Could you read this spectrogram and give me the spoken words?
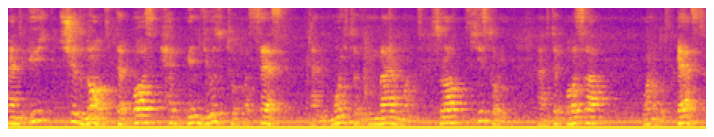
And you should note that both have been used to assess and monitor the environment throughout history, and birds are one of the best,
